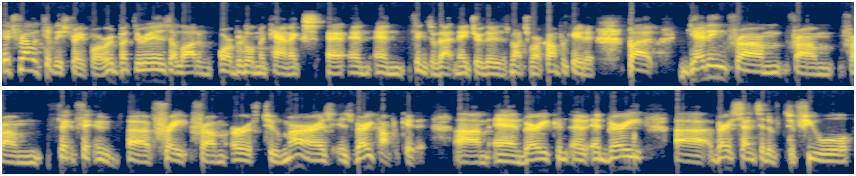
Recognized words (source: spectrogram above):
it's relatively straightforward. But there is a lot of orbital mechanics and, and, and things of that nature that is much more complicated. But getting from from from uh, freight from Earth to Mars is very complicated um, and very uh, and very uh, very sensitive to fuel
